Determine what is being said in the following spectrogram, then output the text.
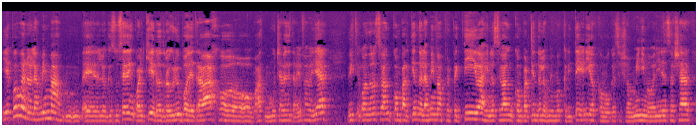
Y después, bueno, las mismas, mm, eh, lo que sucede en cualquier otro grupo de trabajo, o muchas veces también familiar, ¿viste? Cuando no se van compartiendo las mismas perspectivas y no se van compartiendo los mismos criterios, como, qué sé yo, mínimo venir a ensayar,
